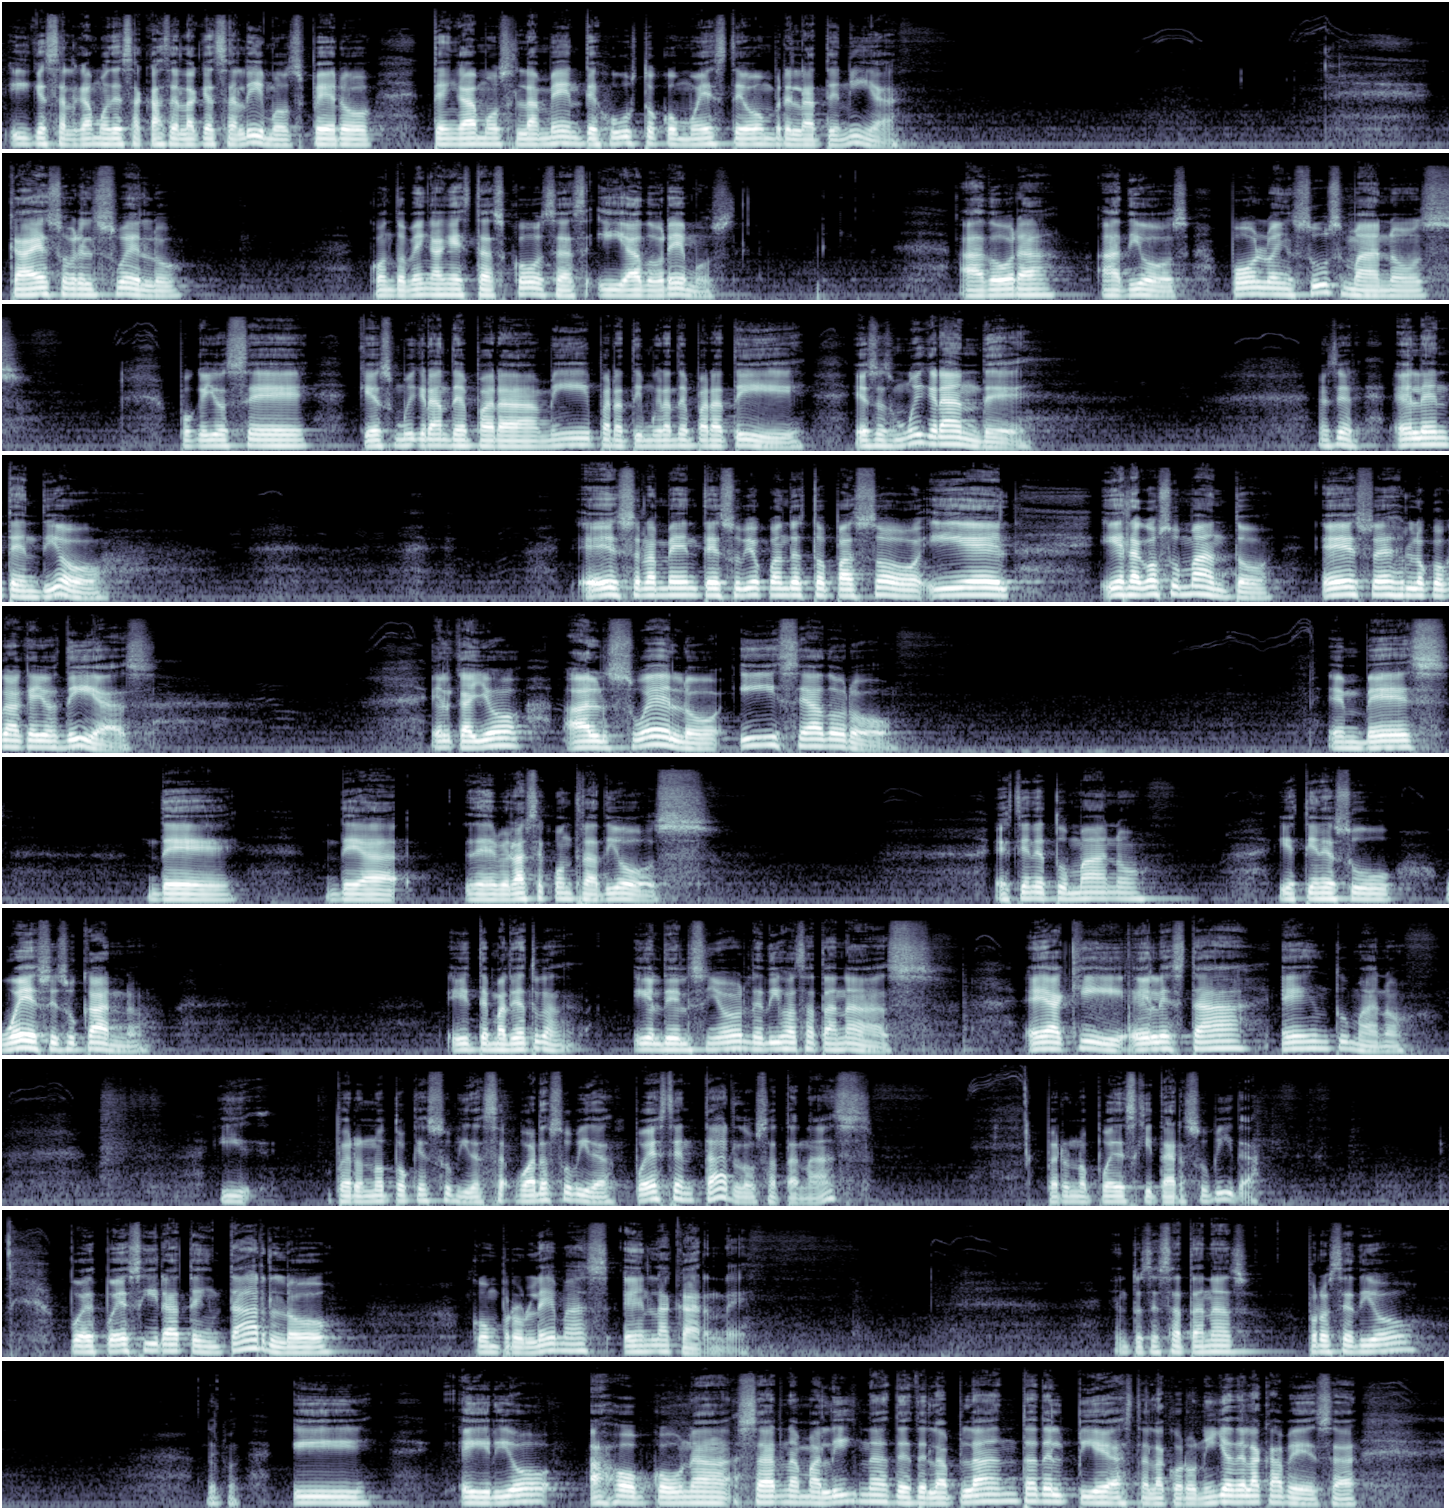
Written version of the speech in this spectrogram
y que salgamos de esa casa de la que salimos, pero tengamos la mente justo como este hombre la tenía. Cae sobre el suelo cuando vengan estas cosas y adoremos. Adora a Dios, ponlo en sus manos, porque yo sé que es muy grande para mí, para ti, muy grande para ti. Eso es muy grande. Es decir, él entendió. Él solamente subió cuando esto pasó y él, y él su manto. Eso es lo que en aquellos días. Él cayó al suelo y se adoró. En vez de, de, de rebelarse contra Dios. Extiende tu mano y extiende su hueso y su carne. Y te maldiga tu carne. Y el del Señor le dijo a Satanás, he aquí, Él está en tu mano. Y, pero no toques su vida, guarda su vida. Puedes tentarlo, Satanás, pero no puedes quitar su vida. Pues puedes ir a tentarlo con problemas en la carne. Entonces Satanás procedió y e hirió a Job con una sarna maligna desde la planta del pie hasta la coronilla de la cabeza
